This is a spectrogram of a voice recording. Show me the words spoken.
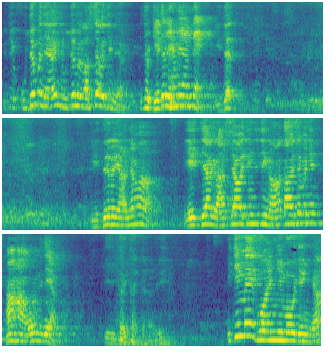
ඉතින් උදම නෑ උදම රස්සාව තියන්නේ ඒක ගෙදර එහෙම යන්නේ නැහැ. ඉතින් ඉතර යනවා ඒ තියා රස්සාව තියන්නේ ඉතින් ආකාශමනේ හා හා ඕනේ දෙයක්. ඒකයි කතාවේ. ඉතින් මේ ගුවන්ජි මොදෙන්යා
